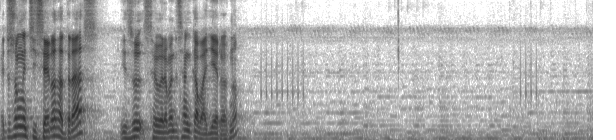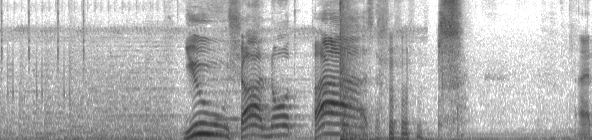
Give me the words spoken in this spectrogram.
Estos son hechiceros de atrás Y eso seguramente sean caballeros, ¿no? You shall not pass. a ver.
